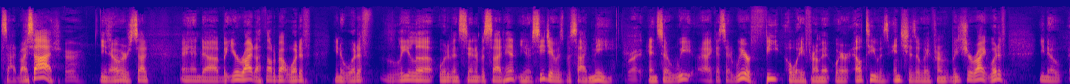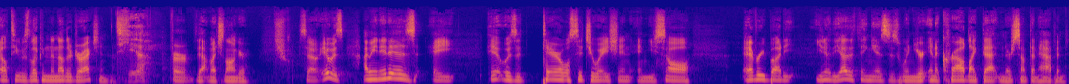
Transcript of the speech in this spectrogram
side by side. Sure. You know, or side. And uh, but you're right. I thought about what if you know what if Leela would have been standing beside him. You know, CJ was beside me. Right. And so we, like I said, we were feet away from it, where LT was inches away from it. But you're right. What if you know LT was looking in another direction? Yeah. for that much longer. So it was, I mean, it is a, it was a terrible situation. And you saw everybody, you know, the other thing is, is when you're in a crowd like that and there's something happened,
